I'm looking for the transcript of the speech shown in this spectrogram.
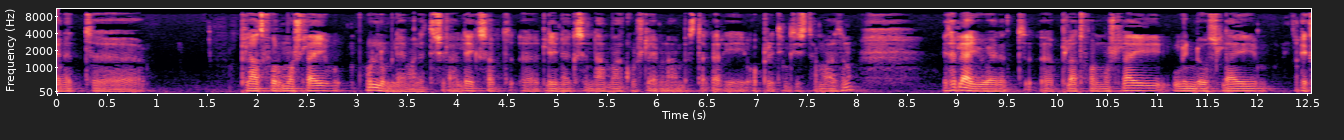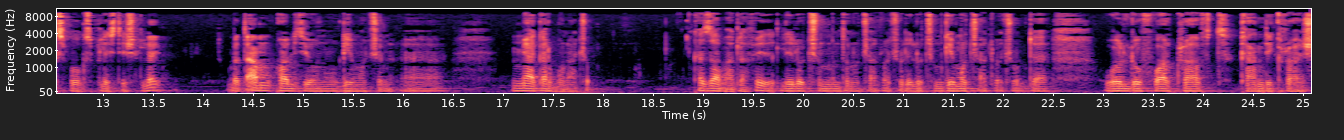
አይነት platform ኦች ላይ ሁሉም ላይ ማለት ትችላለ except Linux እና Mac ኦች ላይ ምናምን በስተቀር operating system ማለት ነው። የተለያዩ አይነት platform ኦች ላይ Windows ላይ Xbox PlayStation ላይ በጣም quality የሆኑ game ኦችን የሚያቀርቡ ናቸው ከዛ ባለፈ ሌሎችም እንትኖች አሏቸው ሌሎችም game ኦች አሏቸው። እንደ World of Warcraft Candy Crush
